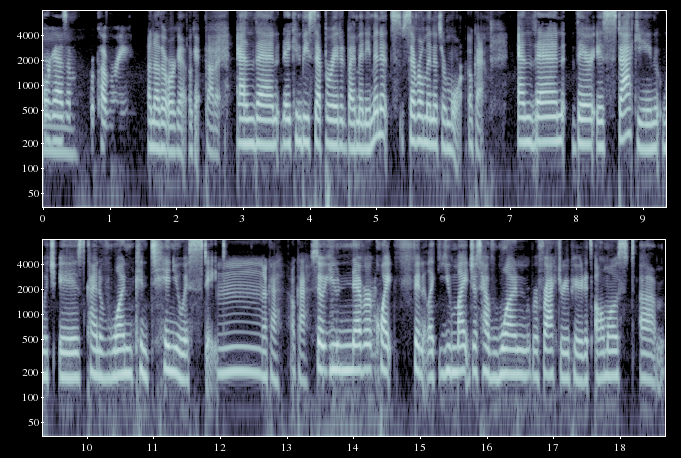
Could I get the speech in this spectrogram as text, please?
orgasm, recovery, another orgasm. Okay. Got it. And then they can be separated by many minutes, several minutes or more. Okay. And then there is stacking, which is kind of one continuous state. Mm, okay. Okay. So you never quite finish. Like you might just have one refractory period. It's almost, um,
